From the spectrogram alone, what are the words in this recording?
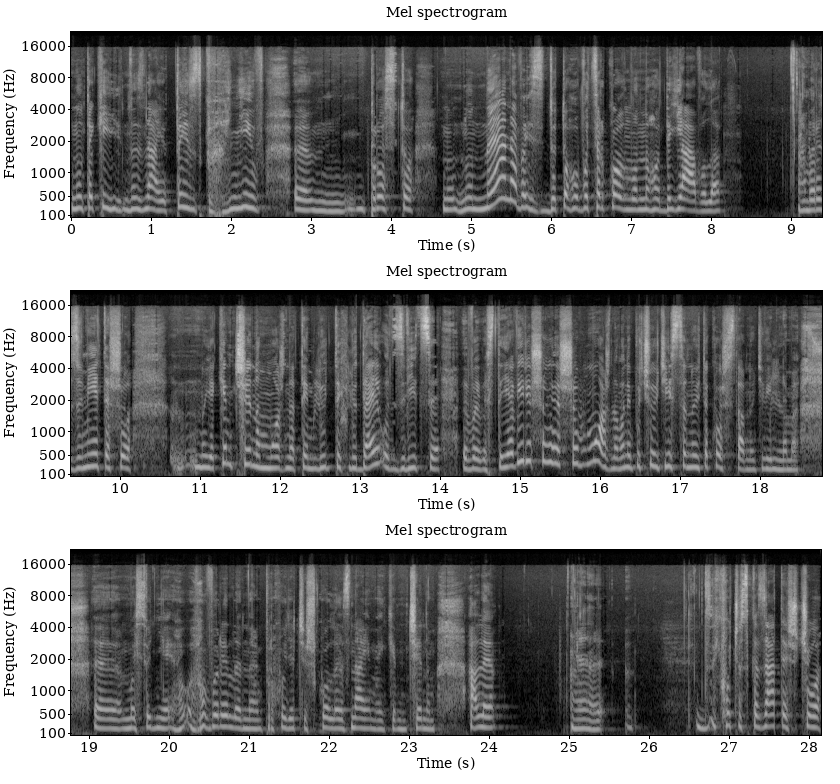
Ну, такий, не знаю, тиск, гнів, ем, просто ну, ну, ненависть до того воцерковленого диявола. Ви розумієте, що ну, яким чином можна тим люд, тих людей от звідси вивести? Я вірю, що, можна. Вони почують істину і також стануть вільними. Е, Ми сьогодні говорили, проходячи школи, знаємо, яким чином. Але е, Хочу сказати, що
